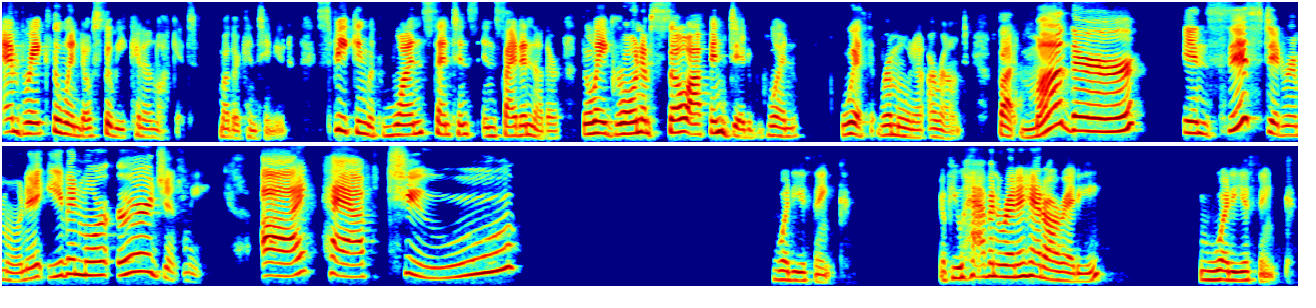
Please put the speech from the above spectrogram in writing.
and break the window so we can unlock it, Mother continued, speaking with one sentence inside another, the way grown ups so often did when with Ramona around. But Mother insisted Ramona even more urgently. I have to. What do you think? If you haven't read ahead already, what do you think?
